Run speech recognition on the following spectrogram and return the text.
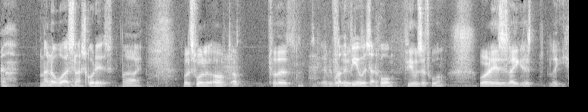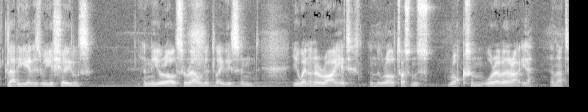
I know what a snatch squad is Aye. Well, it's well oh, uh, for the everybody for the viewers at home. viewers at home. What it is is like is like gladiators with your shields, and you're all surrounded like this, and you went on a riot, and they were all tossing rocks and whatever they're at you and that.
